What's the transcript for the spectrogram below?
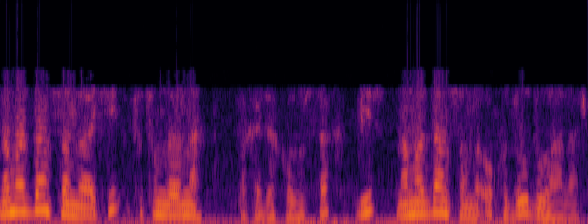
Namazdan sonraki tutumlarına bakacak olursak bir namazdan sonra okuduğu dualar.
